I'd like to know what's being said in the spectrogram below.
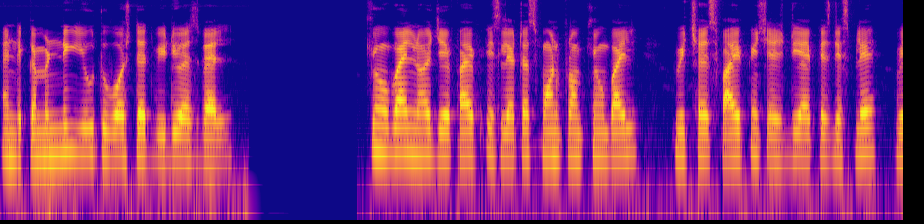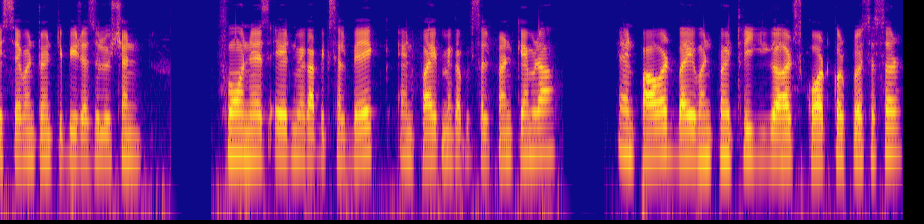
and recommending you to watch that video as well. QMobile Noir J5 is latest phone from QMobile which has 5 inch HD IPS display with 720p resolution Phone has 8 megapixel back and 5 megapixel front camera and powered by 1.3 GHz quad-core processor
